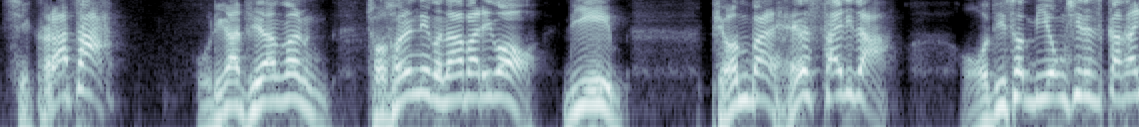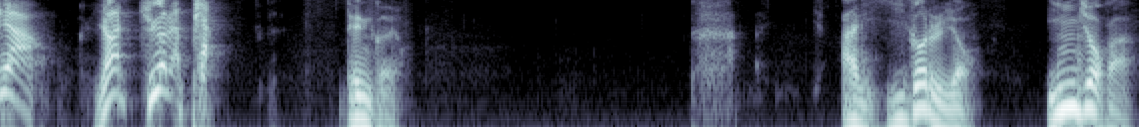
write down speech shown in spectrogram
시끄럽다. 우리가 필요한 건 조선인이고 나발이고 네 변발 헤어스타일이다. 어디서 미용실에서 까가냐? 야 죽여라 팍된 거예요. 아니 이거를요. 인조가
